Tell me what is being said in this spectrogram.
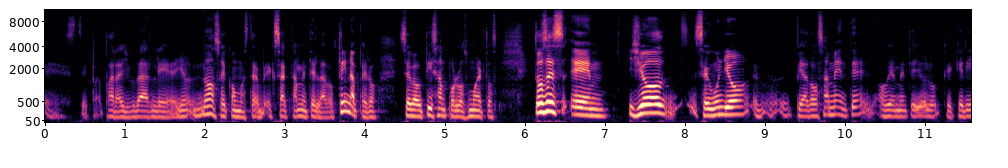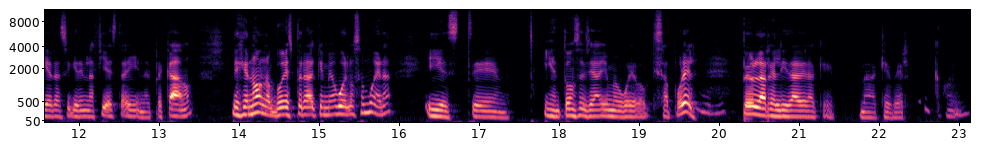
este, para ayudarle. Yo no sé cómo está exactamente la doctrina, pero se bautizan por los muertos. Entonces em, yo, según yo, eh, piadosamente, obviamente yo lo que quería era seguir en la fiesta y en el pecado. Dije, no, no, voy a esperar a que mi abuelo se muera y, este, y entonces ya yo me voy a bautizar por él. Pero la realidad era que nada que ver con,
